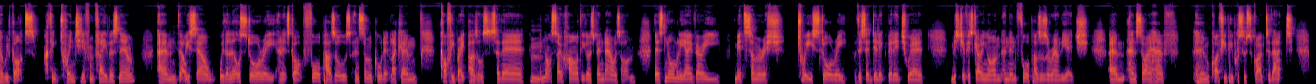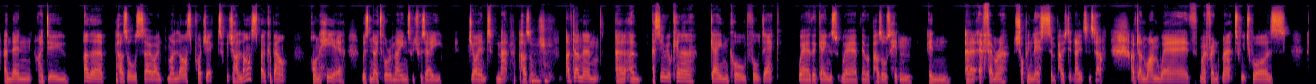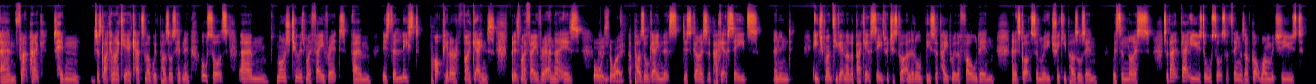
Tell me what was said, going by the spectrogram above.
uh, we've got, I think, 20 different flavors now. Um, that we sell with a little story, and it's got four puzzles. And someone called it like um, coffee break puzzles. So they're Hmm. they're not so hard that you've got to spend hours on. There's normally a very midsummerish twee story of this idyllic village where mischief is going on, and then four puzzles around the edge. Um, and so I have um, quite a few people subscribe to that, and then I do other puzzles. So I, my last project, which I last spoke about on here, was Notable Remains, which was a giant map puzzle. I've done um, a, a, a serial killer game called Full Deck, where the games where there were puzzles hidden in uh, ephemera, shopping lists, and post-it notes and stuff. I've done one with my friend Matt, which was um, flat pack, hidden just like an IKEA catalog with puzzles hidden in all sorts. Um, Mange Tout is my favourite. Um, it's the least popular of my games, but it's my favourite, and that is Always Um, the way. a puzzle game that's disguised as a packet of seeds. And then each month you get another packet of seeds, which has got a little piece of paper with a fold in, and it's got some really tricky puzzles in with some nice. So that that used all sorts of things. I've got one which used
